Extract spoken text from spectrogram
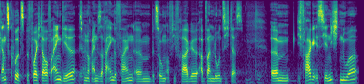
ganz kurz, bevor ich darauf eingehe, ist mir noch eine Sache eingefallen, ähm, bezogen auf die Frage, ab wann lohnt sich das? Ähm, die Frage ist hier nicht nur,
